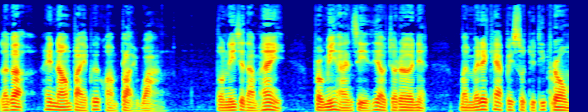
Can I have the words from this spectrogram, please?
แล้วก็ให้น้อมไปเพื่อความปล่อยวาง ตรงนี้จะทำให้พรหมิหารสีที่เราเจริญเนี่ย มันไม่ได้แค่ไปสุดอยู่ที่พรหม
